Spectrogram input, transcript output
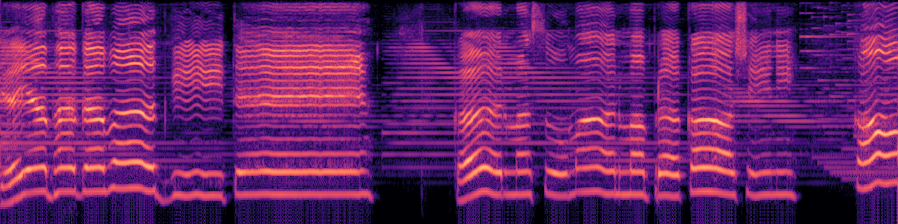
जय भगवद्गीते। कर्मसुमर्मप्रकाशिनि कामासक्तिहरा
